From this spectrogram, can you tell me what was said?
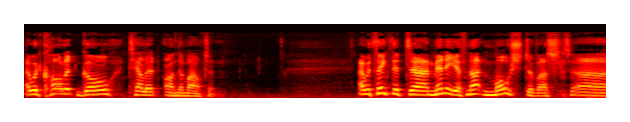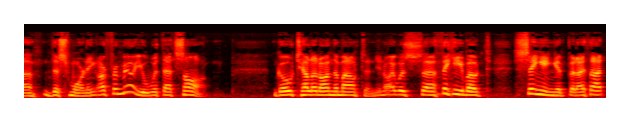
I would call it Go Tell It on the Mountain. I would think that uh, many, if not most of us uh, this morning, are familiar with that song. Go tell it on the mountain. You know, I was uh, thinking about singing it, but I thought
